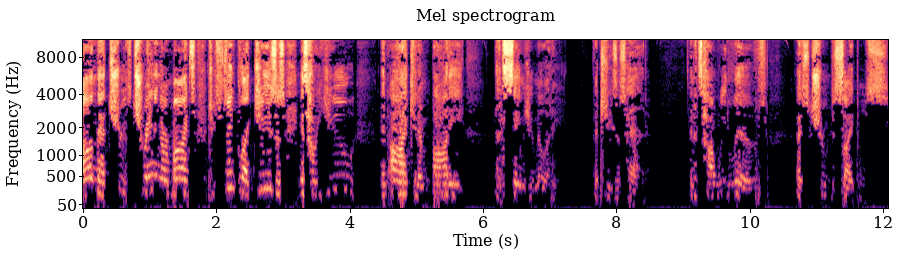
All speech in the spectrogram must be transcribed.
on that truth, training our minds to think like Jesus, is how you and I can embody that same humility that Jesus had. And it's how we live as true disciples.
